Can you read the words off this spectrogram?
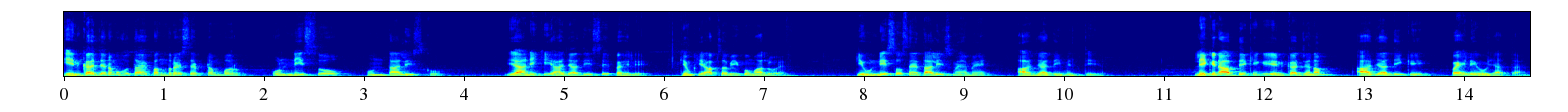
इनका जन्म होता है 15 सितंबर उन्नीस सौ उनतालीस को। यानी कि आज़ादी से पहले, क्योंकि आप सभी को मालूम है कि उन्नीस सौ सैंतालीस में हमें आज़ादी मिलती है। लेकिन आप देखेंगे इनका जन्म आज़ादी के पहले हो जाता है।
